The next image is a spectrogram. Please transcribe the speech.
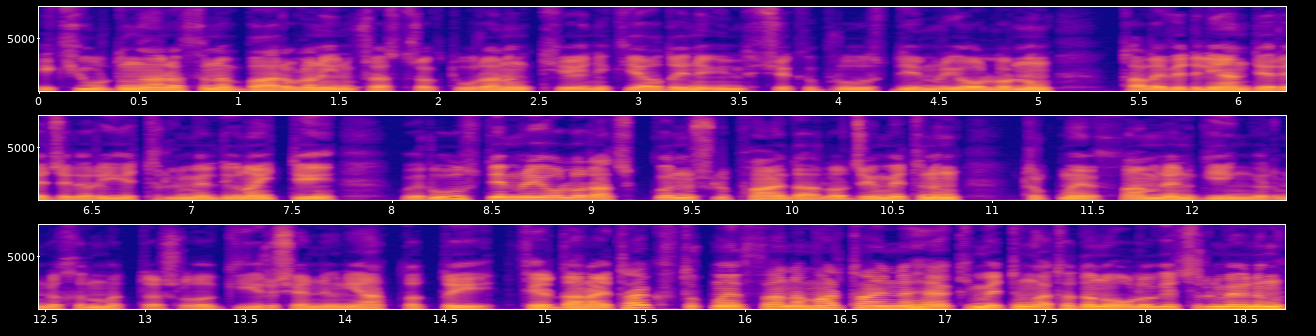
iki ýurduň arasynda bar bolan infrastrukturanyň tehniki ýagdaýyna ünsi çekip rus demir ýollarynyň talap edilýän derejelere ýetirilmelidigini aýtdy we rus demir ýollary açyk görnüşli paýdarlar jemgyýetiniň Türkmenistan bilen giň gerimli hyzmatdaşlyga girişendigini ýatlatdy. Serdar Aýtakow Türkmenistanda mart aýynda häkimiýetiň atadan ogla geçirilmeginiň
